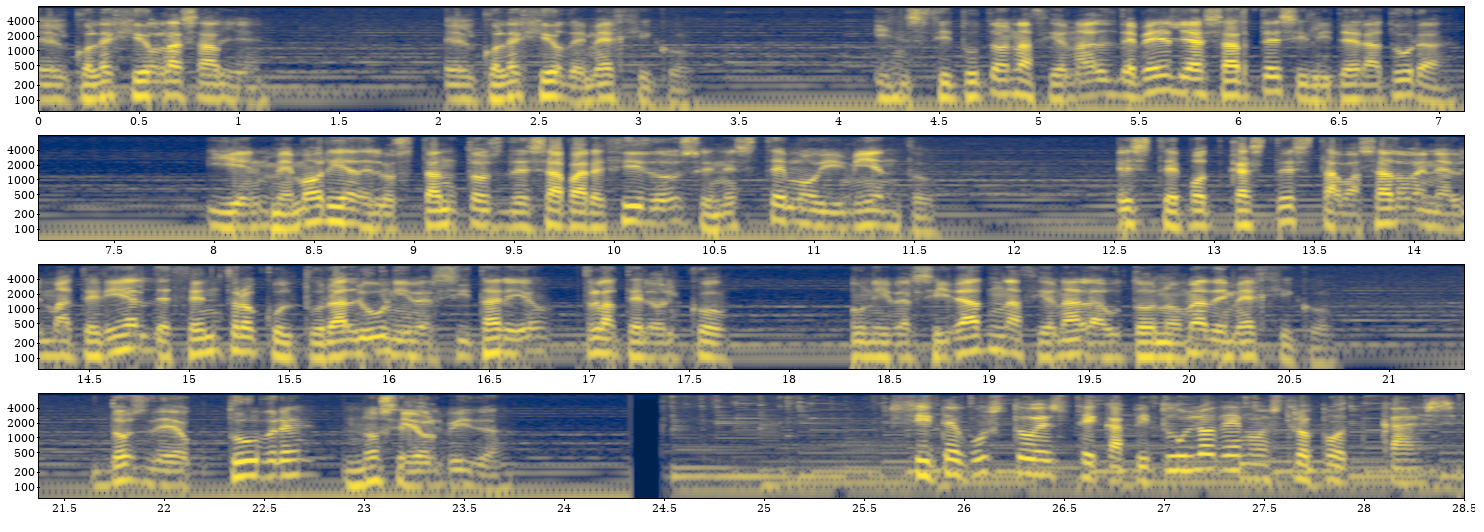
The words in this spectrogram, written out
El Colegio La Salle. El Colegio de México. Instituto Nacional de Bellas Artes y Literatura. Y en memoria de los tantos desaparecidos en este movimiento. Este podcast está basado en el material de Centro Cultural Universitario, Tlatelolco. Universidad Nacional Autónoma de México. 2 de octubre, no se olvida. Si te gustó este capítulo de nuestro podcast,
